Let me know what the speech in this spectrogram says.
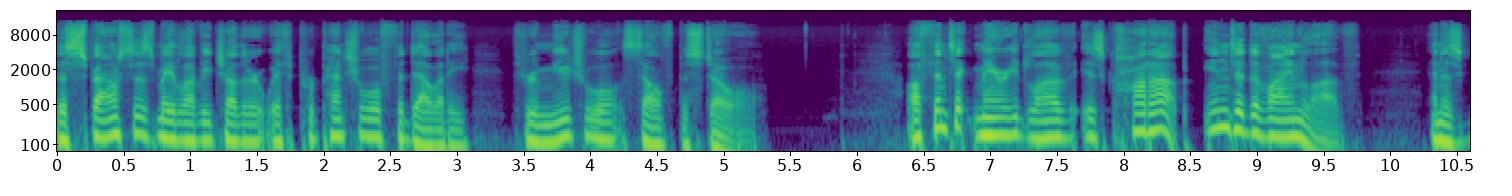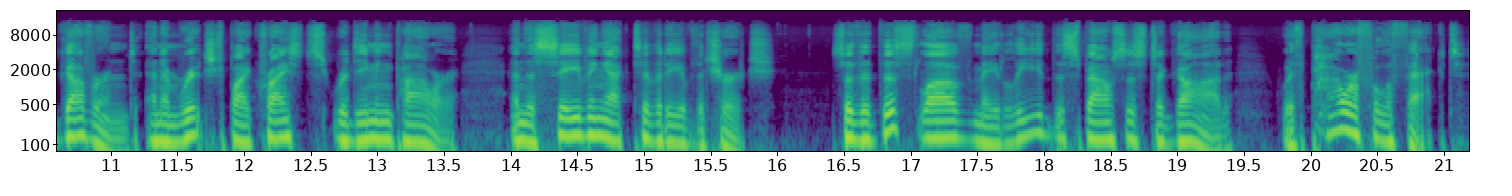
the spouses may love each other with perpetual fidelity through mutual self bestowal. Authentic married love is caught up into divine love and is governed and enriched by Christ's redeeming power and the saving activity of the church, so that this love may lead the spouses to God with powerful effect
